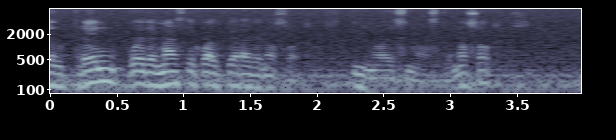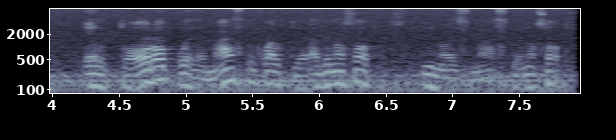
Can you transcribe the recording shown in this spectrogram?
El tren puede más que cualquiera de nosotros y no es más que nosotros. El toro puede más que cualquiera de nosotros y no es más que nosotros.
